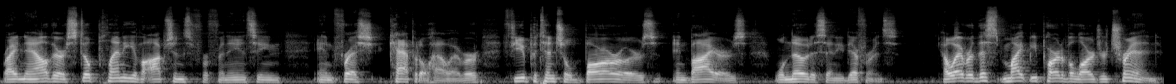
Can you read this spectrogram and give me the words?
Right now, there are still plenty of options for financing and fresh capital, however. Few potential borrowers and buyers will notice any difference. However, this might be part of a larger trend,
